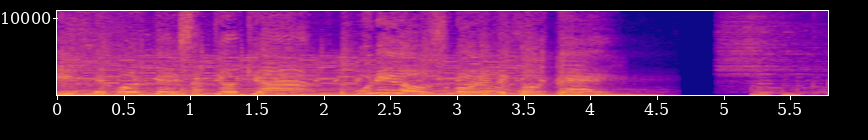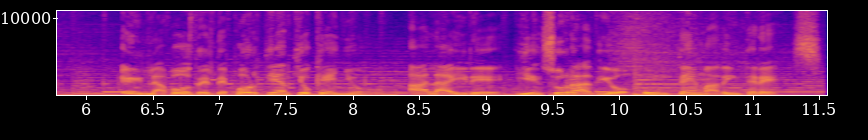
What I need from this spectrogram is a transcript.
Indeportes Antioquia, unidos por el deporte. En la voz del deporte antioqueño, al aire y en su radio, un tema de interés.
